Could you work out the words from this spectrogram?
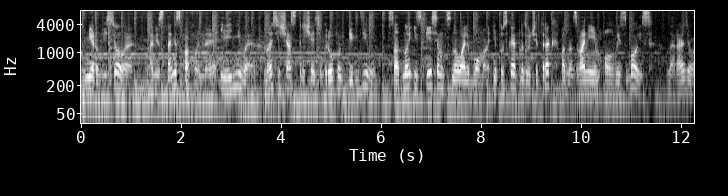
в меру веселая, а местами спокойная и ленивая. Ну а сейчас встречайте группу Big Deal с одной из песен с нового альбома. И пускай прозвучит трек под названием Always Boys на радио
